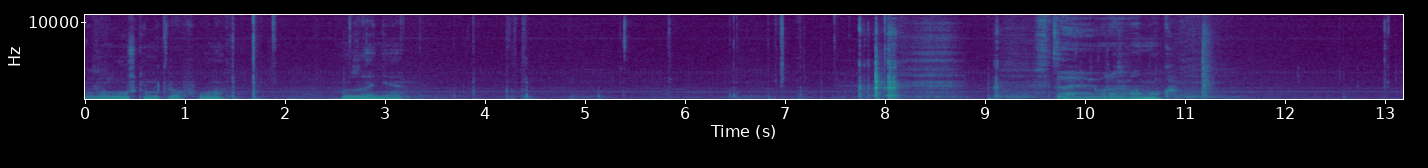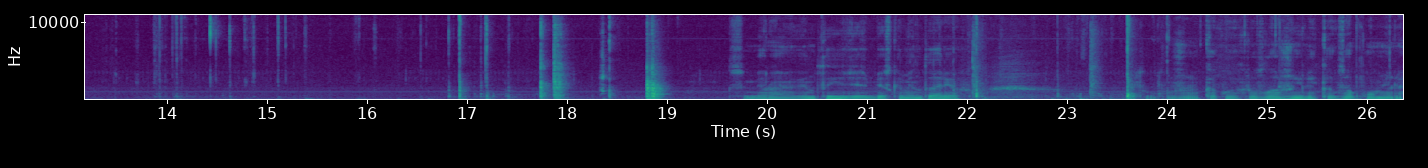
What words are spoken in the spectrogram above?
Заглушка микрофона задняя. Ставим в развонок. Собираем винты, здесь без комментариев. Тут уже как вы их разложили, как запомнили.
